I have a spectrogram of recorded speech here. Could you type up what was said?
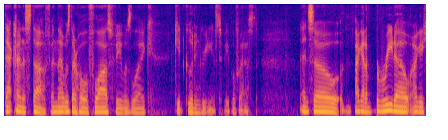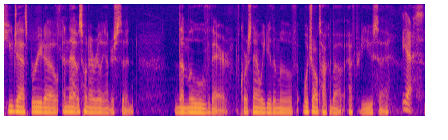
that kind of stuff, and that was their whole philosophy was like get good ingredients to people fast. And so I got a burrito. I got a huge ass burrito, and that was when I really understood the move there. Of course, now we do the move, which I'll talk about after you say. Yes.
